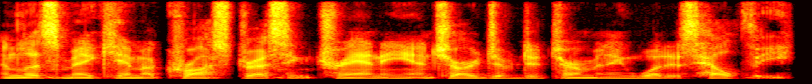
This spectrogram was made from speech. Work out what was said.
and let's make him a cross dressing tranny in charge of determining what is healthy,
